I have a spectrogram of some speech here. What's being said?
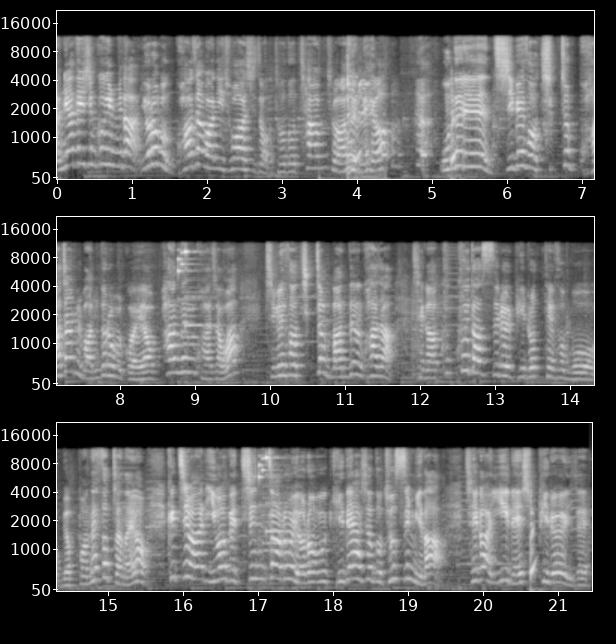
안녕하세요 신쿡입니다. 여러분 과자 많이 좋아하시죠? 저도 참 좋아하는데요. 오늘은 집에서 직접 과자를 만들어 볼 거예요. 파는 과자와 집에서 직접 만드는 과자. 제가 쿠쿠다스를 비롯해서 뭐 몇 번 했었잖아요. 그치만 이번에 진짜로 여러분 기대하셔도 좋습니다. 제가 이 레시피를 이제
